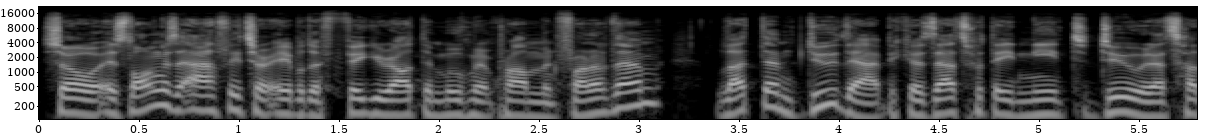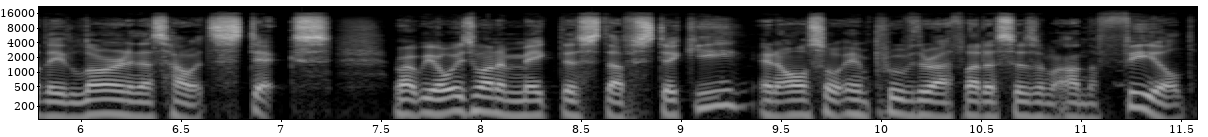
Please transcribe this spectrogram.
So as long as athletes are able to figure out the movement problem in front of them, let them do that because that's what they need to do that's how they learn and that's how it sticks. Right? We always want to make this stuff sticky and also improve their athleticism on the field.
